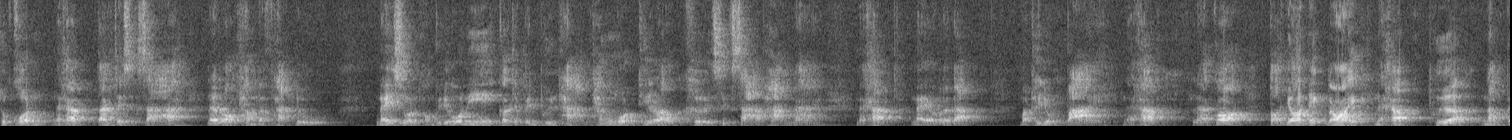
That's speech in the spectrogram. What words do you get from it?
ทุกคนนะครับตั้งใจศึกษาและลองทำแบบหัดดู ในส่วนของวิดีโอนี้ก็จะเป็นพื้นฐานทั้งหมดที่เราเคยศึกษาผ่านมานะครับในระดับมัธยมปลายนะครับ แล้วก็ต่อยอดเล็กน้อยนะครับ เพื่อนำไป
